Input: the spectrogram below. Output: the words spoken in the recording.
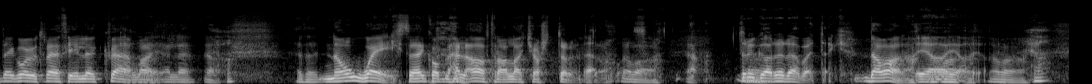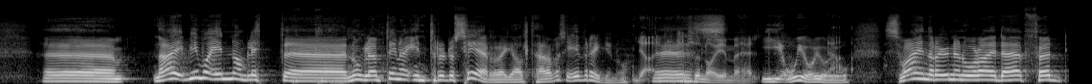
det går jo tre filer hver vei. eller, ja. No way! Så jeg kobla heller av tralla og kjørte rundt. Ja, det var, ja. Tryggere det, vet jeg. Det var det. Ja, det ja, ja. Det var, ja. Uh, Nei, vi må innom litt uh, Nå glemte jeg å introdusere deg alt her. Jeg var så ivrig nå. Ja, ikke så nøye med heller. Jo, jo, jo. jo. Ja. Svein Rune Noreide, født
